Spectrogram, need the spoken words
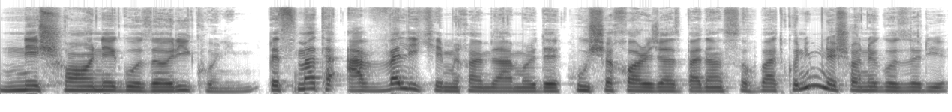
نشانه گذاری کنیم قسمت اولی که می‌خوایم در مورد هوش خارج از بدن صحبت کنیم نشانه گذاریه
